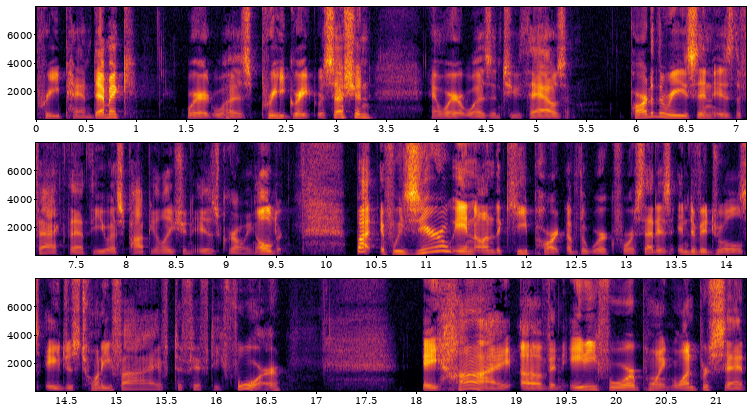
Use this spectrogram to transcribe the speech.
pre pandemic, where it was pre Great Recession, and where it was in 2000. Part of the reason is the fact that the US population is growing older. But if we zero in on the key part of the workforce, that is individuals ages 25 to 54, a high of an 84.1%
